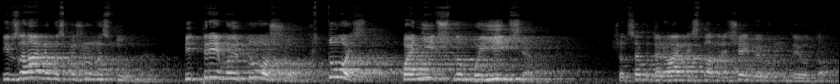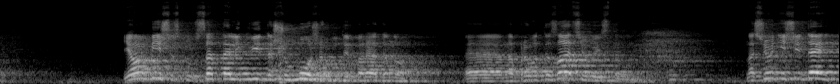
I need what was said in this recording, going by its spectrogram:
І в загальному скажу наступне. Підтримую того, що хтось панічно боїться, що це буде реальний стан речей вивернутий отак. Я вам більше скажу, все те ліквідне, що може бути передано е, на приватизацію виставлено. На сьогоднішній день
